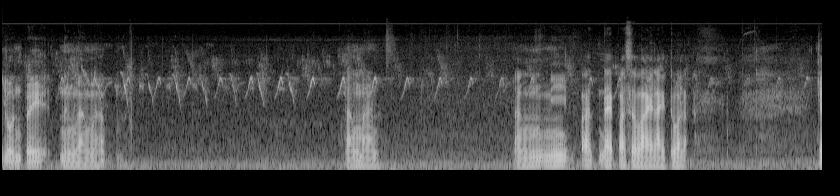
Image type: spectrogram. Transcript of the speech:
โยนไปหนึ่งหลังนะครับ หลังหมาน หลังนี้ได้ปลาสวายหลายตัวละจะ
